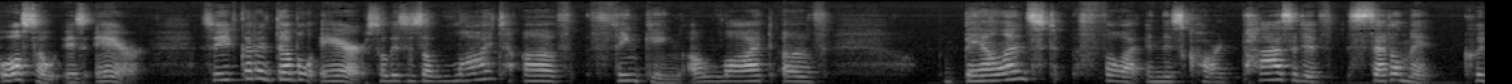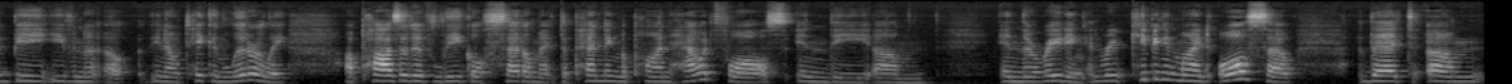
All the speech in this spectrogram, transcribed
also is air. So you've got a double air. So this is a lot of thinking, a lot of balanced thought in this card, positive settlement could be even, a, you know, taken literally, a positive legal settlement, depending upon how it falls in the um, in the reading. And re- keeping in mind also that um,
